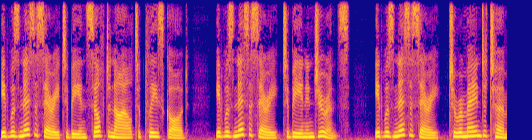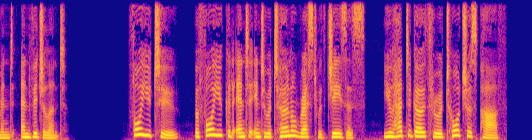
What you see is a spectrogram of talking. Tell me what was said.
it was necessary to be in self denial to please God, it was necessary to be in endurance, it was necessary to remain determined and vigilant. For you too, before you could enter into eternal rest with Jesus, you had to go through a tortuous path,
